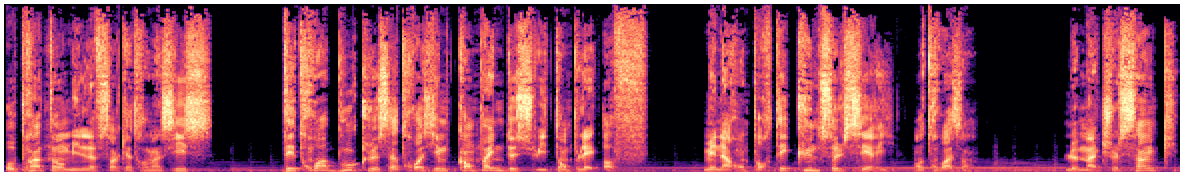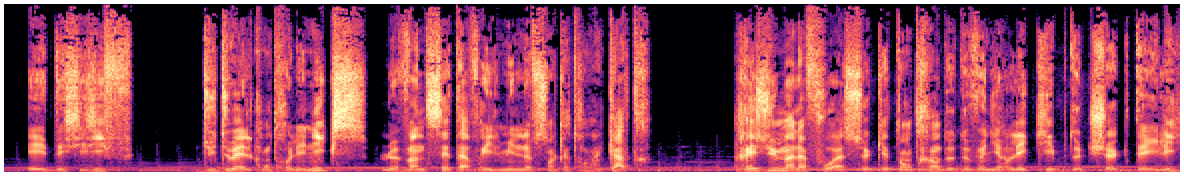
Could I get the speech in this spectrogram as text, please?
Au printemps 1986, Détroit boucle sa troisième campagne de suite en play-off, mais n'a remporté qu'une seule série en trois ans. Le match 5 est décisif du duel contre les Knicks, le 27 avril 1984, résume à la fois ce qu'est en train de devenir l'équipe de Chuck Daly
